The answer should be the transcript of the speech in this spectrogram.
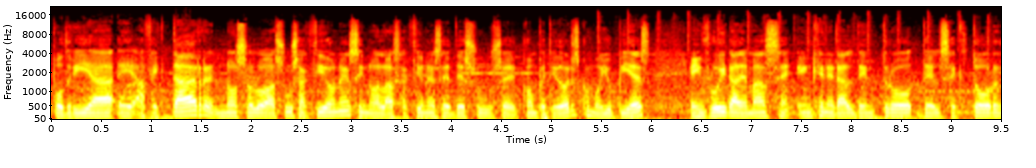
podría eh, afectar no solo a sus acciones, sino a las acciones de sus eh, competidores como UPS e influir además en general dentro del sector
